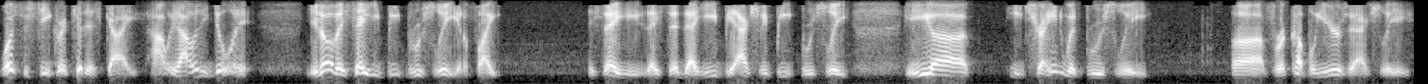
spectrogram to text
What's the secret to this guy? How how is he doing it? You know, they say he beat Bruce Lee in a fight. They say he they said that he actually beat Bruce Lee he uh, he trained with Bruce Lee uh, for a couple years actually.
